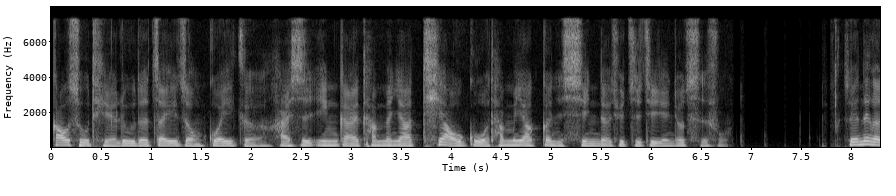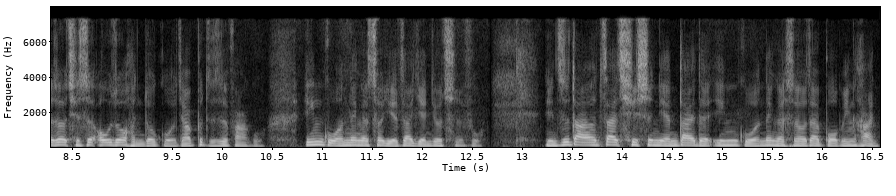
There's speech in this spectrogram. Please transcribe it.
高速铁路的这一种规格，还是应该他们要跳过，他们要更新的去直接研究磁浮？所以那个时候，其实欧洲很多国家，不只是法国，英国那个时候也在研究磁浮。你知道，在七十年代的英国，那个时候在伯明翰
